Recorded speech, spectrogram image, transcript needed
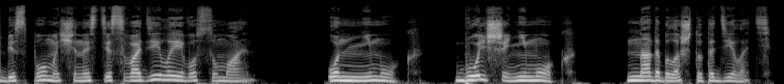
беспомощности сводило его с ума. Он не мог. Больше не мог. Надо было что-то делать.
